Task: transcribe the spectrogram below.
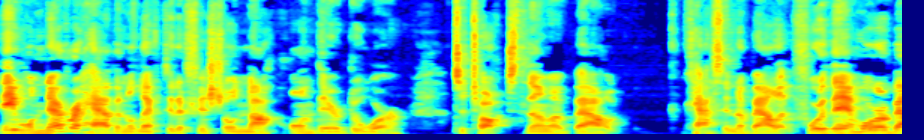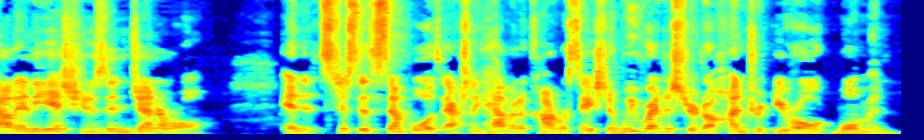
They will never have an elected official knock on their door to talk to them about casting a ballot for them or about any issues in general. And it's just as simple as actually having a conversation. We registered a 100 year old woman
